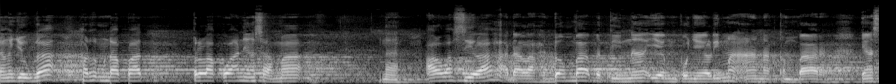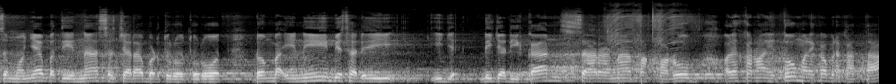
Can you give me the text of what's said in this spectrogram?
yang juga harus mendapat perlakuan yang sama. Nah, al-wasilah adalah domba betina yang mempunyai lima anak kembar, yang semuanya betina secara berturut-turut. Domba ini bisa di, dijadikan sarana takarub. Oleh karena itu mereka berkata,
